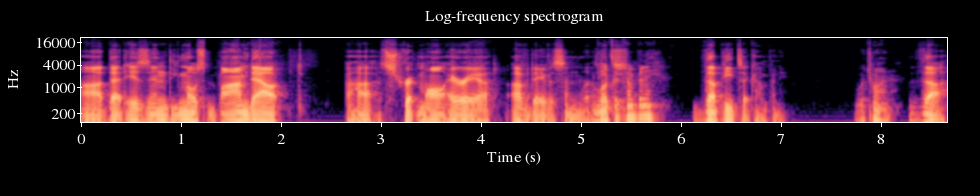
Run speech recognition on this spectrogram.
uh, that is in the most bombed out uh, strip mall area of Davison. What pizza looks company? the pizza company. Which one? The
